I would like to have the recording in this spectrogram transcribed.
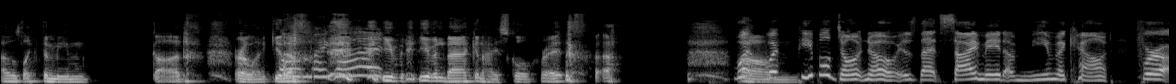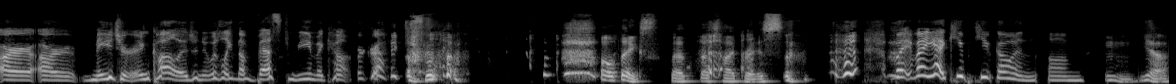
I was like the meme god, or like you know, Oh my God. even even back in high school, right? What Um, what people don't know is that Sai made a meme account for our our major in college, and it was like the best meme account for graphic design. oh, thanks. That that's high praise. but but yeah, keep keep going. Um, Mm, yeah.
